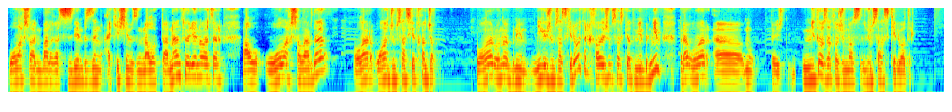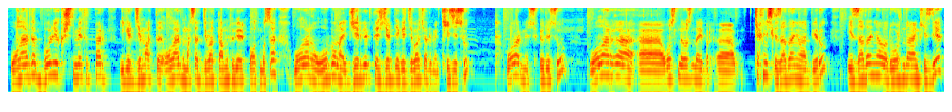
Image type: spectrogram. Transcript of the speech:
Ол ақшалардың барлығы сіз бен біздің әке шешеміздің налогтарынан төленіп жатыр. Ал ол ақшаларды олар оған жұмсағысы кеткен жоқ. Олар оны білмеймін неге жұмсағысы келіп отыр қалай жұмсағысы келіп жатыр мен білмеймін. Бірақ олар ыыы ну то есть не то затқа жұмсағысы келіп отыр оларда более күшті метод бар. Егер дебатты олардың мақсаты дебатты дамыту керек болатын болса оларға оп оңай жергілікті жердегі дебатермен кездесу олармен сөйлесу оларға ә, осындай осындай бір ә, технический заданиялар беру. И заданияларды орындаған кезде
